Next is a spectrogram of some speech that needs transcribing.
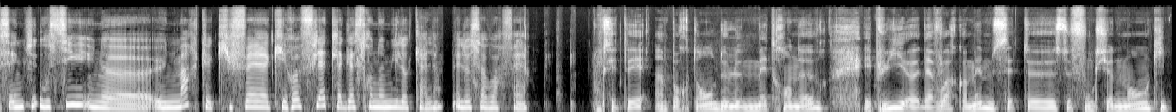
c'est aussi une, euh, une marque qui, fait, qui reflète la gastronomie locale hein, et le savoir-faire. Donc c'était important de le mettre en œuvre et puis euh, d'avoir quand même cette, euh, ce fonctionnement qui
